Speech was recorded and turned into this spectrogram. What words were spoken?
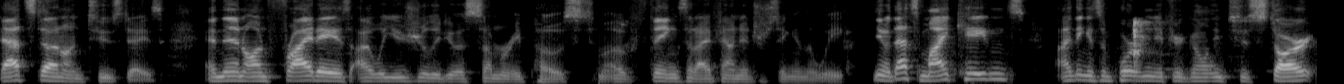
that's done on tuesdays and then on fridays i will usually do a summary post of things that i found interesting in the week you know that's my cadence I think it's important if you're going to start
